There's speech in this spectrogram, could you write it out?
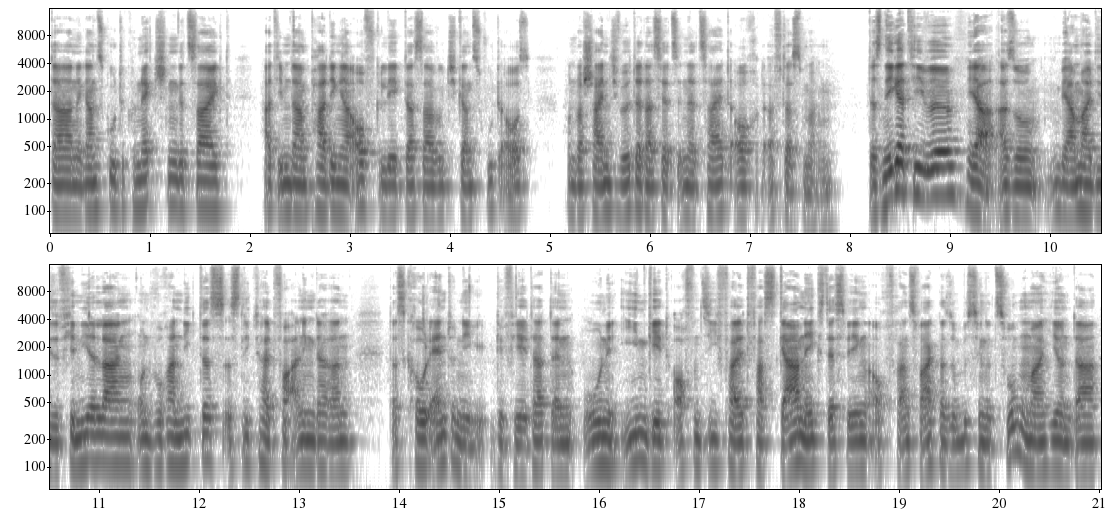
da eine ganz gute Connection gezeigt, hat ihm da ein paar Dinge aufgelegt, das sah wirklich ganz gut aus. Und wahrscheinlich wird er das jetzt in der Zeit auch öfters machen. Das Negative, ja, also wir haben halt diese vier Niederlagen und woran liegt das? Es liegt halt vor allen Dingen daran, dass Cole Anthony gefehlt hat, denn ohne ihn geht offensiv halt fast gar nichts. Deswegen auch Franz Wagner so ein bisschen gezwungen, mal hier und da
